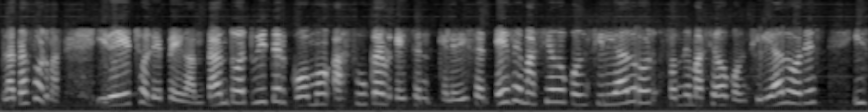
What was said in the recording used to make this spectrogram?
plataformas. Y de hecho le pegan tanto a Twitter como a Zuckerberg, que, dicen, que le dicen, es demasiado conciliador, son demasiado conciliadores, y,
